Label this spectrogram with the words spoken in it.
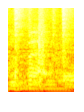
off the bat.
